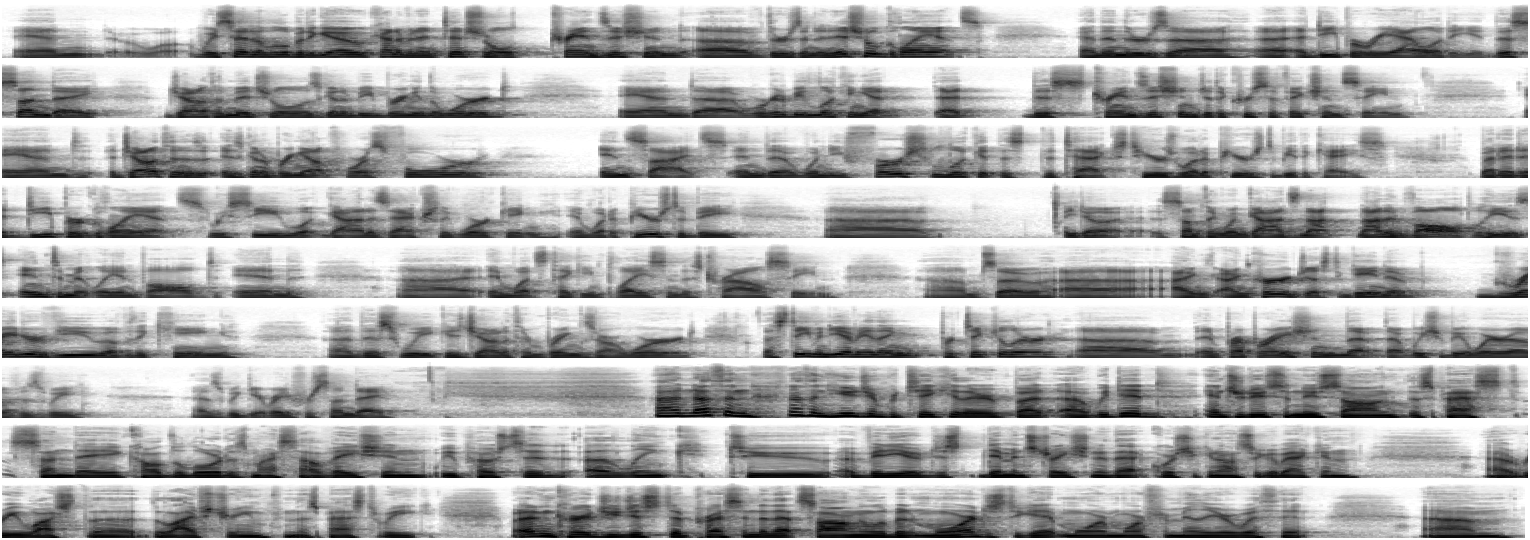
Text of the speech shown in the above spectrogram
And we said a little bit ago, kind of an intentional transition of there's an initial glance and then there's a, a deeper reality. This Sunday, Jonathan Mitchell is going to be bringing the word, and uh, we're going to be looking at, at this transition to the crucifixion scene. And Jonathan is, is going to bring out for us four insights. And when you first look at this, the text, here's what appears to be the case. But at a deeper glance, we see what God is actually working in what appears to be, uh, you know, something when God's not not involved. Well, He is intimately involved in uh, in what's taking place in this trial scene. Um, so uh, I, I, encourage us to gain a greater view of the King uh, this week as Jonathan brings our word. Stephen, do you have anything particular um, in preparation that, that we should be aware of as we as we get ready for Sunday? Uh, nothing, nothing huge in particular, but uh, we did introduce a new song this past Sunday called "The Lord Is My Salvation." We posted a link to a video just demonstration of that. Of course, you can also go back and uh, rewatch the the live stream from this past week. But I'd encourage you just to press into that song a little bit more, just to get more and more familiar with it. Um,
